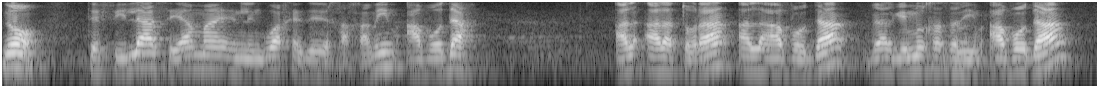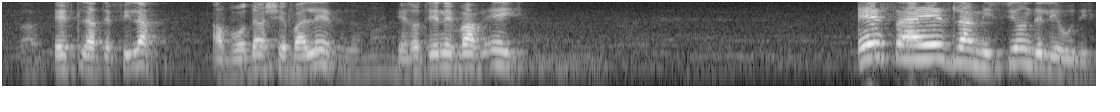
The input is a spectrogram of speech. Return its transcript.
No, tefilá se llama en lenguaje de Jajamim avodá. Al- A la Torah, a la avodá, ve al Gemur Hasadim. Avodá es la tefilá. Avodá Shebalev. Eso tiene Vav Ei. Esa es la misión del Yehudi.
